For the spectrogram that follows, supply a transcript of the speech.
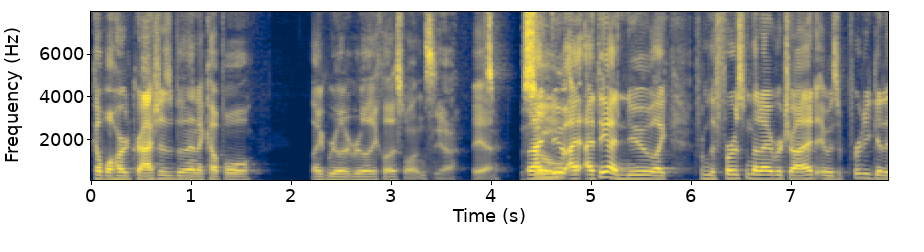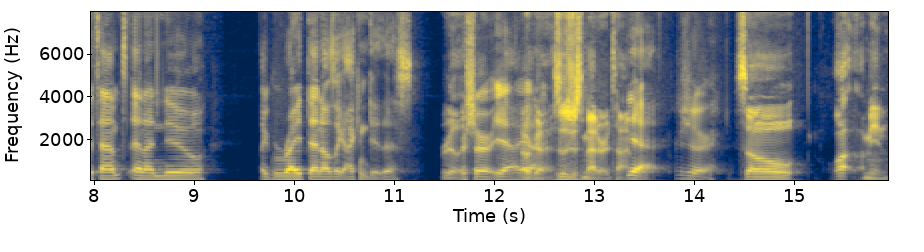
a couple hard crashes, but then a couple like really really close ones. yeah. Yeah. So- But I knew, I, I think I knew like from the first one that I ever tried, it was a pretty good attempt. And I knew like right then I was like, I can do this Really? for sure. Yeah. Yeah. Okay. So it was just a matter of time. Yeah, for sure. So, well, I mean,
